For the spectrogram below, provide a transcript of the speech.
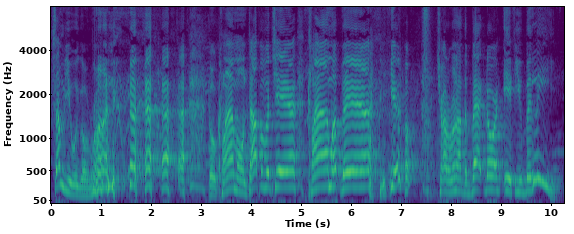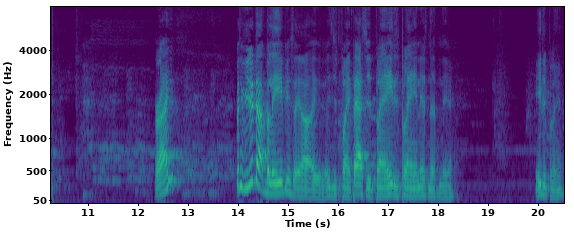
some of you would go run, go climb on top of a chair, climb up there, you know, try to run out the back door if you believed. Right? But if you did not believe, you say, oh, he's just playing. Pastor's playing. He's just playing. There's nothing there. He's just playing.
